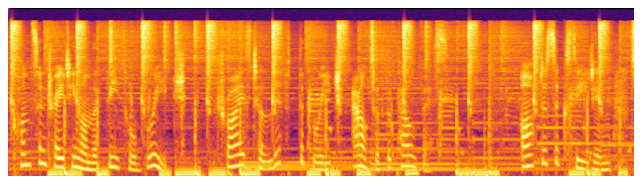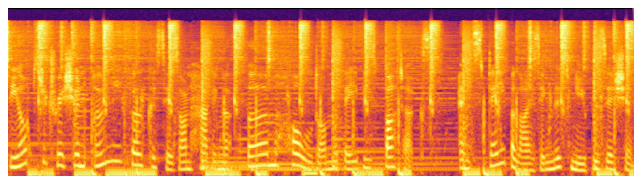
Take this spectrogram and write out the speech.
concentrating on the fetal breech, tries to lift the breech out of the pelvis. After succeeding, the obstetrician only focuses on having a firm hold on the baby's buttocks and stabilizing this new position.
